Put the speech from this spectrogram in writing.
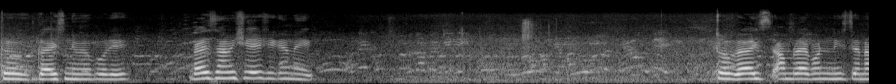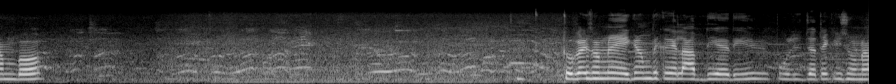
তো গাইস নেমে পড়ি। গাইস আমি শেষ এখানে তো গাইস আমরা এখন নিচে নামবো। তো গাইস আমি এখান থেকে লাভ দিয়ে দিই। পুলিশ যাতে কিছু না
